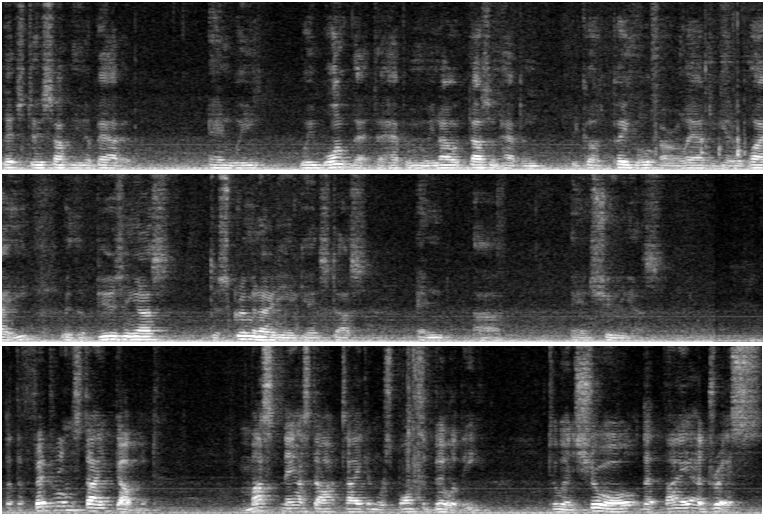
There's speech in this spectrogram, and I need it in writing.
Let's do something about it. And we we want that to happen. We know it doesn't happen because people are allowed to get away with abusing us, discriminating against us, and uh, and shooting us. But the federal and state government must now start taking responsibility to ensure that they address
